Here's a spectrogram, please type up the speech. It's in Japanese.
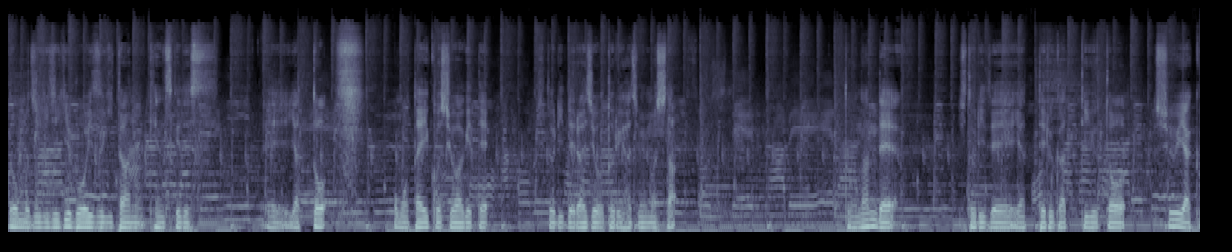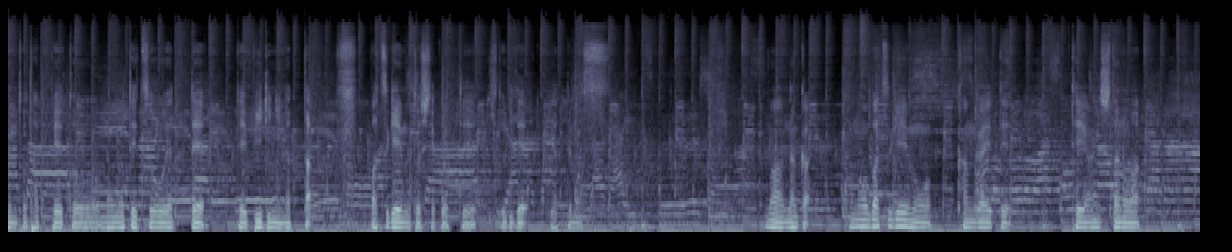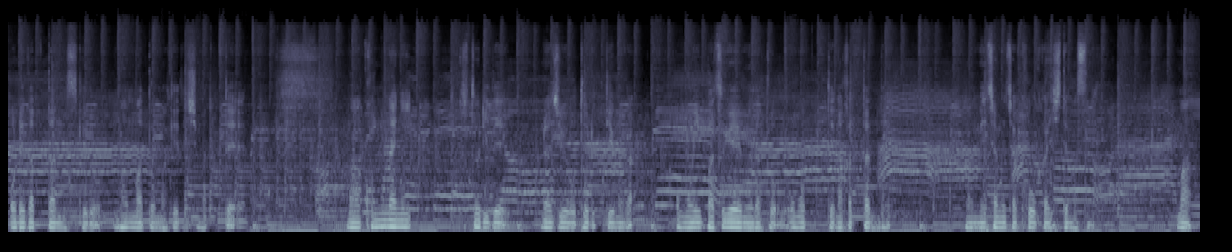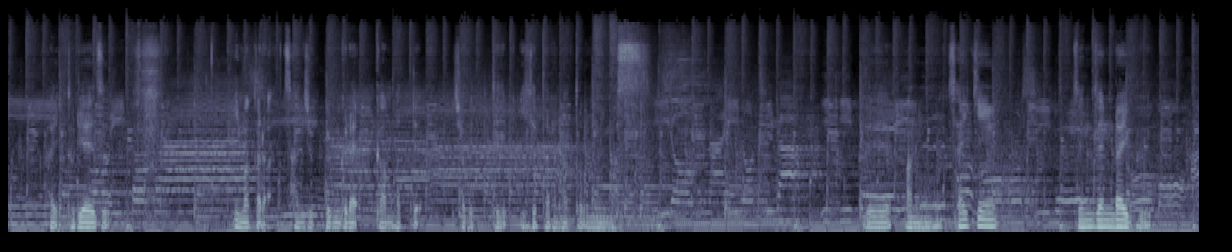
どうもジギジギボーイズギターの健介です、えーやっと重たい腰を上げて一人でラジオを撮り始めました。となんで一人でやってるかっていうと修也くんとタッペイと桃鉄をやってでビリになった。罰ゲームとしてこうやって一人でやってます。まあなんかこの罰ゲームを考えて提案したのは俺だったんですけどまんまと負けてしまってまあこんなに一人でラジオを撮るっていうのが重い罰ゲームだと思ってなかったんで、まあ、めちゃめちゃ後悔してますね。まあはいとりあえず今から30分ぐらい頑張って喋っていけたらなと思います。であの最近全然ライブ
